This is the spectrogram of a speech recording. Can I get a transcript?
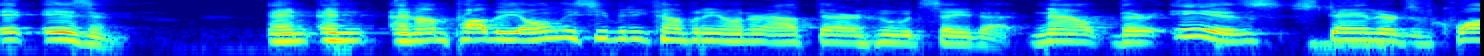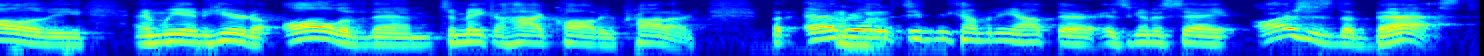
it isn't and and and i'm probably the only cbd company owner out there who would say that. Now there is standards of quality and we adhere to all of them to make a high quality product. But every Mhm. other cbd company out there is going to say ours is the best.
